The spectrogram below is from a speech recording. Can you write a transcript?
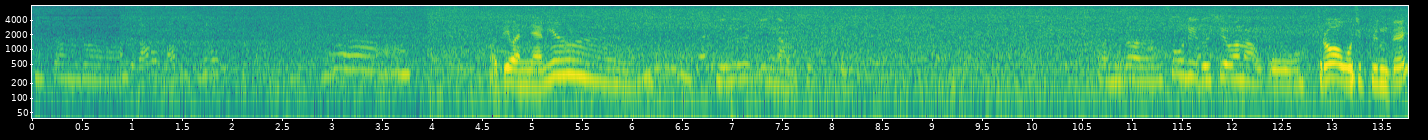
진짜 무서워. 근데 나도 나도 어디 왔냐면 비늘진낭 숲. 완전 소리도 시원하고 들어가고 싶은데.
